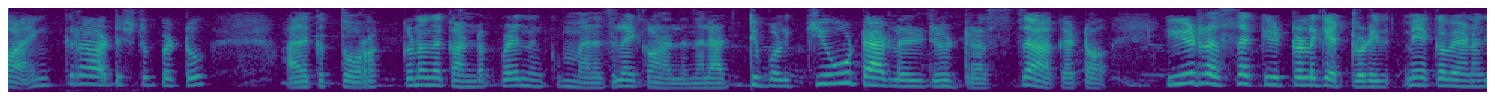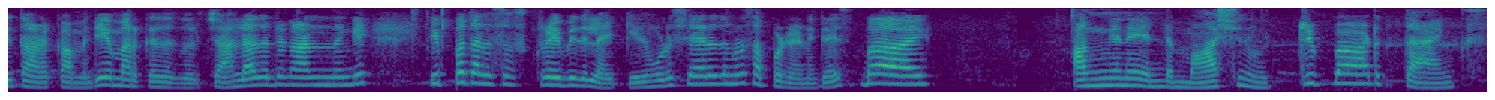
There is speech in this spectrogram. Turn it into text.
ഭയങ്കരമായിട്ട് ഇഷ്ടപ്പെട്ടു. അതൊക്കെ തുറക്കണമെന്ന് കണ്ടപ്പോഴേ നിങ്ങൾക്ക് മനസ്സിലായി കാണല്ലോ നല്ല അടിപൊളി ക്യൂട്ടായിട്ടുള്ള ഒരു ഡ്രസ്സാണ് കേട്ടോ. ഈ ഡ്രസ്സൊക്കെ ഇട്ടുള്ള ഗെറ്റോടി വിത്മയൊക്കെ വേണമെങ്കിൽ താഴെ കമന്റ് ചെയ്യാൻ മറക്കരുത്. ചാനൽ അതിന്റെ കാണുന്നെങ്കിൽ ഇപ്പം തന്നെ സബ്സ്ക്രൈബ് ചെയ്ത് ലൈക്ക് ചെയ്തും കൂടെ ഷെയർ ചെയ്തും കൂടെ സപ്പോർട്ട് ചെയ്യണം ഗൈസ് ബൈ അങ്ങനെ എന്റെ മാഷിന് ഒരുപാട് താങ്ക്സ്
